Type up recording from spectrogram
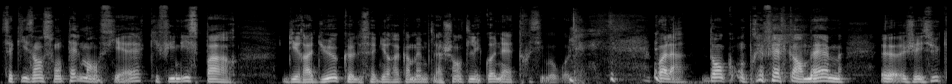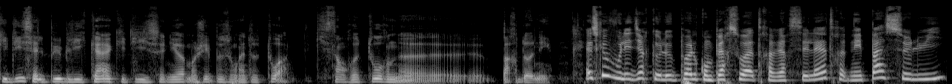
c'est qu'ils en sont tellement fiers qu'ils finissent par dire à Dieu que le Seigneur a quand même de la chance de les connaître, si vous voulez. voilà. Donc, on préfère quand même euh, Jésus qui dit, c'est le publicain qui dit, Seigneur, moi j'ai besoin de toi, qui s'en retourne euh, pardonner. Est-ce que vous voulez dire que le Paul qu'on perçoit à travers ces lettres n'est pas celui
